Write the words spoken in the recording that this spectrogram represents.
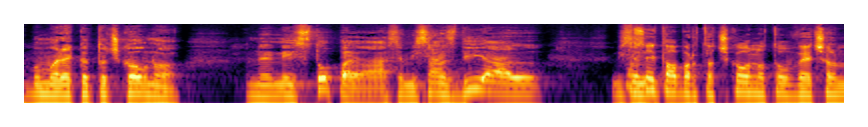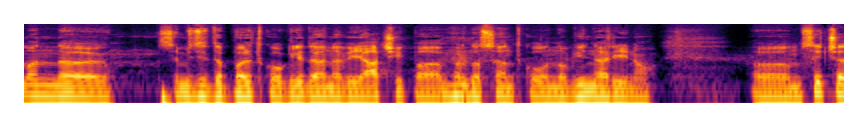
bomo rekli, točkovno, ne, ne izstopajo. A se mi sam zdi, ali Vse je dobro, točkovno to več ali manj. Uh, Se mi zdi, da bolj tako gledajo navijači, pa mm predvsem tako novinari. No. Um, Sej, če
